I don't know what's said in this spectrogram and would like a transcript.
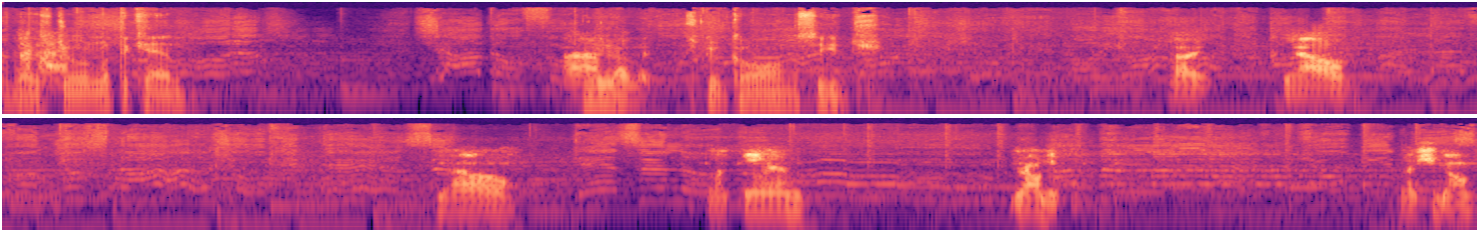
You guys doing what they can. I Yeah. love it. It's a good call on the siege. All right, now, now, fucking ground it. That's she gone.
